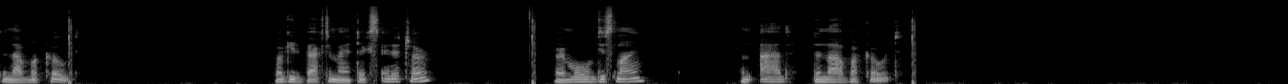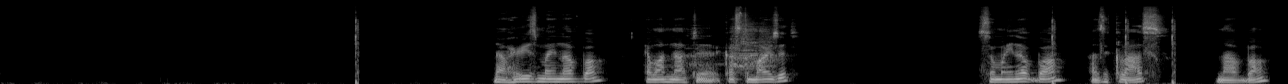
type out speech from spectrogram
the navbar code. I'll get back to my text editor, remove this line, and add the navbar code. Now here is my navbar. I want now to customize it. So my navbar has a class, navbar.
